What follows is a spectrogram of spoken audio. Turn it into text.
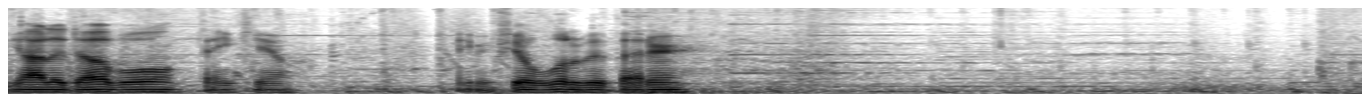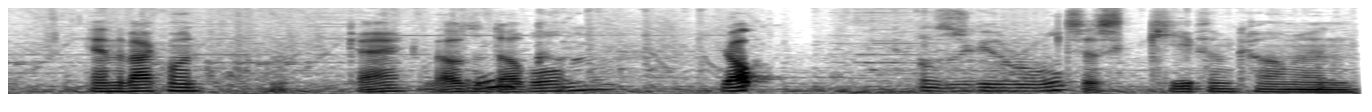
You got a double. Thank you. Make me feel a little bit better. And the back one. Okay, that was a double. Okay. Yup. That was a good roll. Just keep them coming.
